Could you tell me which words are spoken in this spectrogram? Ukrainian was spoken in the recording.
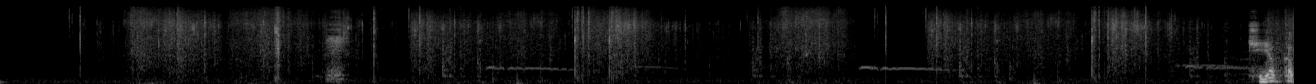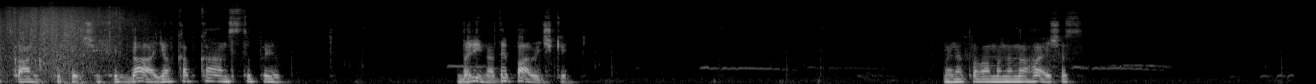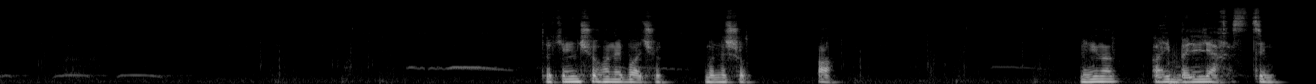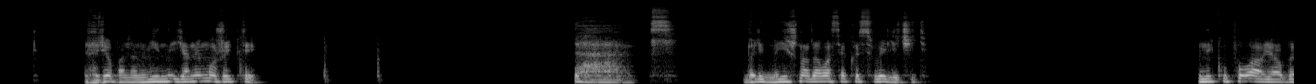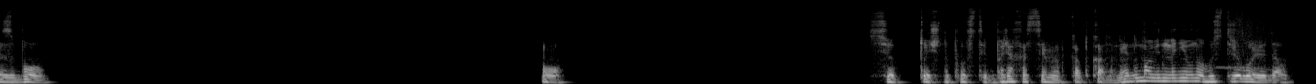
Чи я в капкан вступив? Чи... Да, я в капкан вступив. Блін, а де палички? У мене поламана нога і щас. Так я нічого не бачу. Мене що? А. Мені на. Ай, бляха з цим. Грьобана, мені... я не можу йти. Такс. Блін, мені ж треба вас якось вилічити. Не купував я бейсбол. О. Все, точно повстиг. Бляха з цими капканами. Я думав, він мені в ногу стрілою дав.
